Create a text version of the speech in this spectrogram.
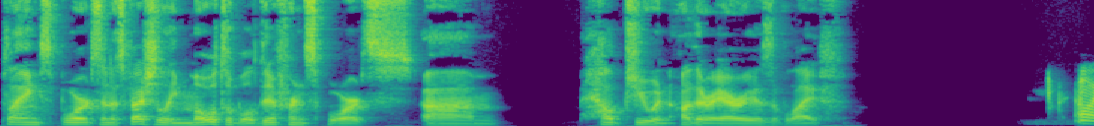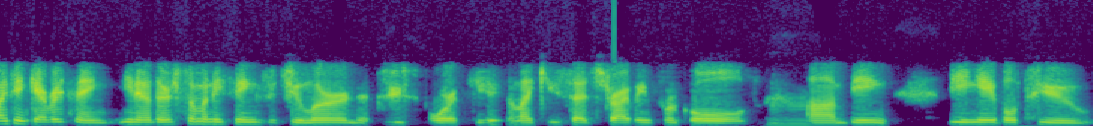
playing sports and especially multiple different sports um, helped you in other areas of life? Oh, I think everything. You know, there's so many things that you learn through sports. You know, like you said, striving for goals, Mhm. um, being being able to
